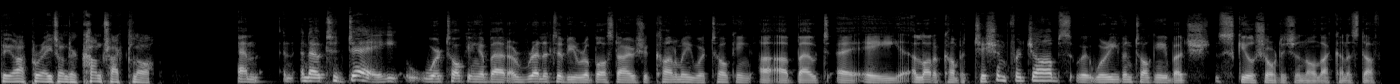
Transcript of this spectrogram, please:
they operate under contract law. Um, now, today, we're talking about a relatively robust Irish economy. We're talking uh, about a, a, a, lot of competition for jobs. We're, even talking about sh- skill shortage and all that kind of stuff.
